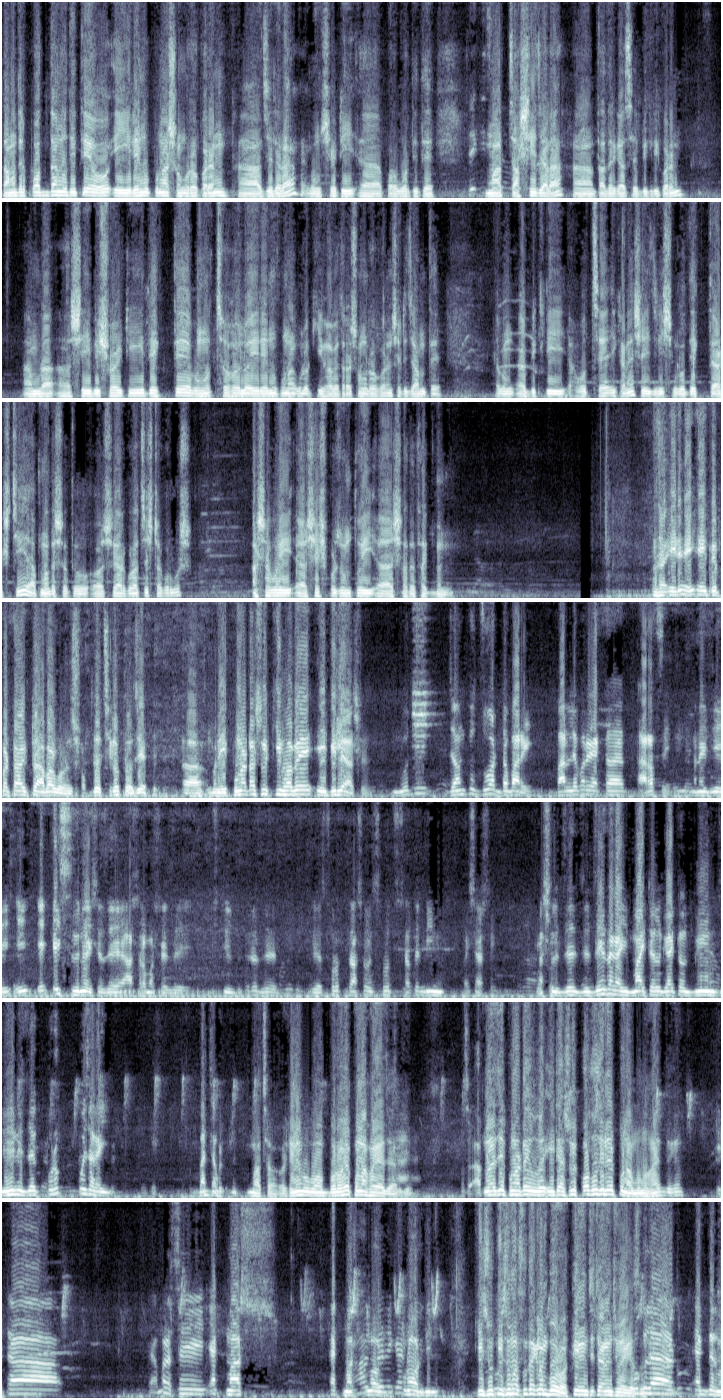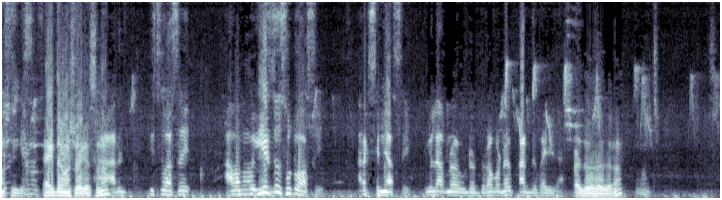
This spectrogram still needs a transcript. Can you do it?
আমাদের পদ্মা নদীতেও এই রেণু পোনা সংগ্রহ করেন জেলেরা এবং সেটি পরবর্তীতে মাছ চাষি যারা তাদের কাছে বিক্রি করেন। আমরা সেই বিষয়টি দেখতে এবং হচ্ছে হলো এই রেণু পোনাগুলো কীভাবে তারা সংগ্রহ করেন সেটি জানতে এবং বিক্রি হচ্ছে এখানে, সেই জিনিসগুলো দেখতে আসছি। আপনাদের সাথেও শেয়ার করার চেষ্টা করব। আশা করি শেষ পর্যন্তই সাথে থাকবেন। আচ্ছা এই ব্যাপারটা একটু আবার বলেন শব্দ ছিল তো যে মানে এই পোনাটা আসলে কীভাবে এই বিলে আসে? নদী যেমন তো জোয়ারটা বাড়ে বাড়লে পরে একটা ধার আছে। মানে যে এই সিজনে এসে যে আষাঢ় মাসে যে বৃষ্টির ভিতরে যে যে স্রোত আসে ওই স্রোতের সাথে ডিম ভেসে আসে। আসলে যে যে- যে জায়গায় মাইটেল গাইটেল বিল যেখানে যে পুরো ওই জায়গায় বাচ্চা আচ্ছা ওইখানে বড় হয়ে পোনা হয়ে যায় আর কি। আচ্ছা আপনারা যে পোনাটা এটা আসলে কতদিনের পোনা মনে হয় দেখেন? এটা আমার সে এক মাস এক মাস পনেরো দিন। কিছু কিছু মাছ তো দেখলাম বড় তিন ইঞ্চি চার ইঞ্চি হয়ে গেছে। ওগুলা এক দেড় মাস হয়ে গেছে। এক দেড় মাস হয়ে গেছে না? আর কিছু আছে আবার ইয়ের তো ছোট আছে আরেক শ্রেণি আছে এগুলো আমরা ওটা ধরা পড়ে কাটতে পারি না হয়ে যাবে না? আচ্ছা।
